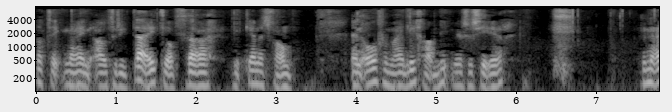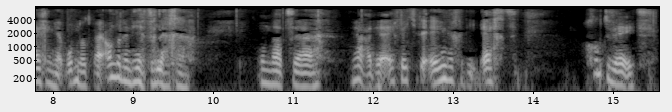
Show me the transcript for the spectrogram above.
dat ik mijn autoriteit of uh, de kennis van en over mijn lichaam niet meer zozeer de neiging heb om dat bij anderen neer te leggen. Omdat, uh, ja, weet je, de enige die echt goed weet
